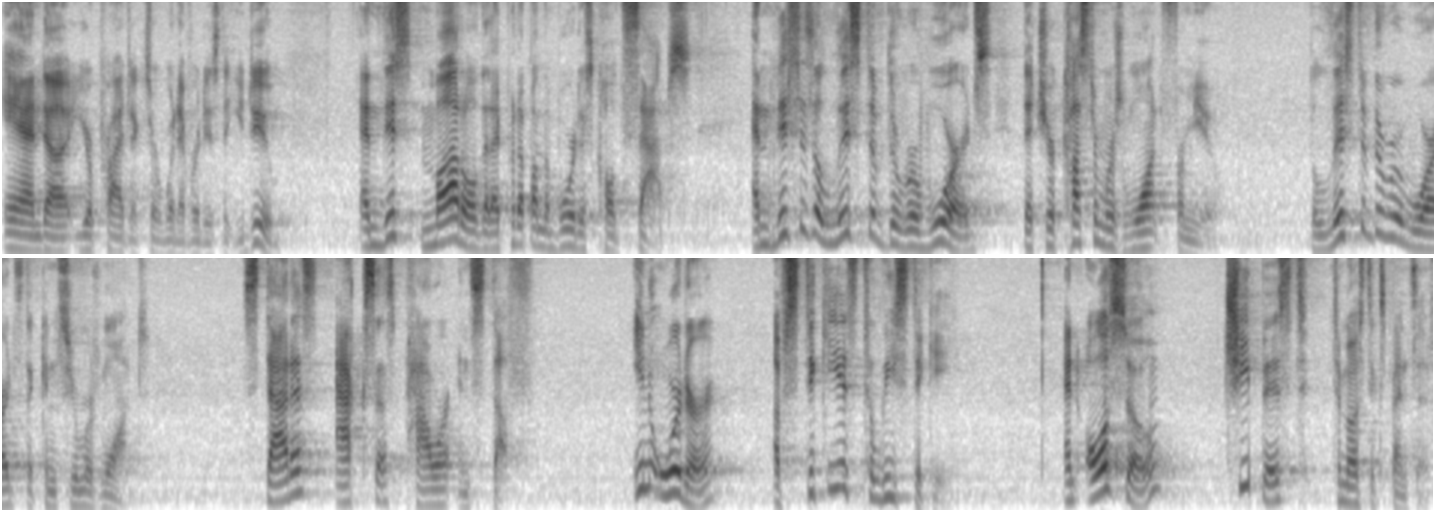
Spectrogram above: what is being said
and uh, your projects or whatever it is that you do. And this model that I put up on the board is called SAPS. And this is a list of the rewards that your customers want from you. The list of the rewards that consumers want status, access, power, and stuff, in order of stickiest to least sticky, and also cheapest to most expensive.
